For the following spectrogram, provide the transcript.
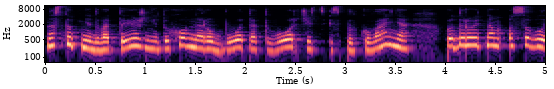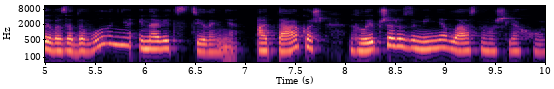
Наступні два тижні духовна робота, творчість і спілкування подарують нам особливе задоволення і навіть зцілення, а також глибше розуміння власного шляху.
